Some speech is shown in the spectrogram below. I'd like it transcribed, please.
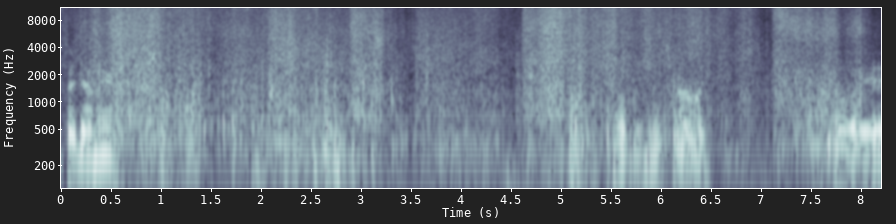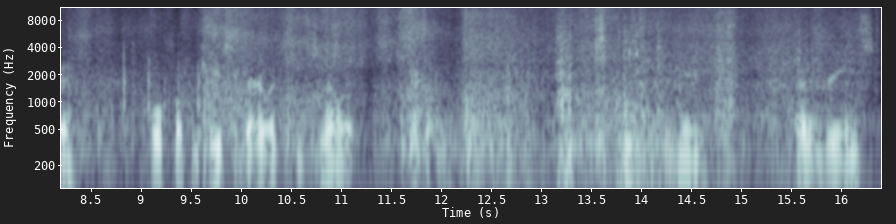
What's that down there? Oh, Something in this. Garlic. Oh yeah. Whole fucking case of garlic. I can smell it. in here. Kind of greens.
